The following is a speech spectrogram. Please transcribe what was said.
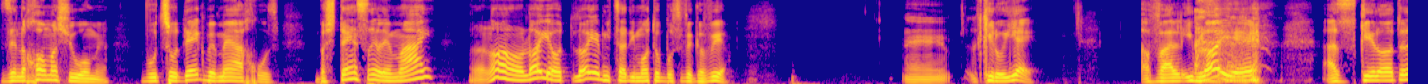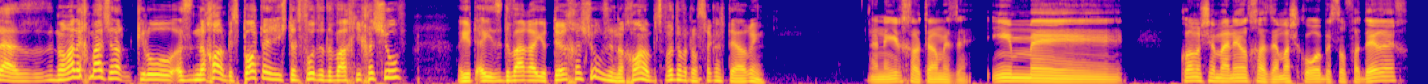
זה נכון מה שהוא אומר. והוא צודק ב-100%. ב-12 למאי, לא, לא, יהיה, לא יהיה מצעד עם אוטובוס וגביע. אה, כאילו, יהיה. אבל אם לא יהיה, אז כאילו, אתה יודע, זה נורא נחמד שאנחנו, כאילו, אז נכון, בספורט ההשתתפות זה הדבר הכי חשוב, הי- זה הדבר היותר חשוב, זה נכון, אבל בסופו של דבר אתה משחק על תארים. אני אגיד לך יותר מזה. אם uh, כל מה שמעניין אותך זה מה שקורה בסוף הדרך,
